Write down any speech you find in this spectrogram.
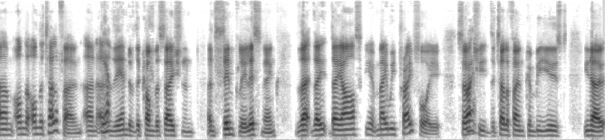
um, on the on the telephone. And, yep. at the end of the conversation, and, and simply listening, that they they ask you, "May we pray for you?" So yeah. actually, the telephone can be used, you know,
